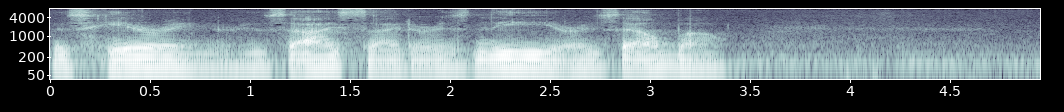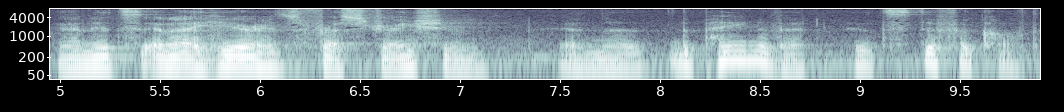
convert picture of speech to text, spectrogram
his hearing or his eyesight or his knee or his elbow. And, it's, and I hear his frustration and the, the pain of it. It's difficult.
